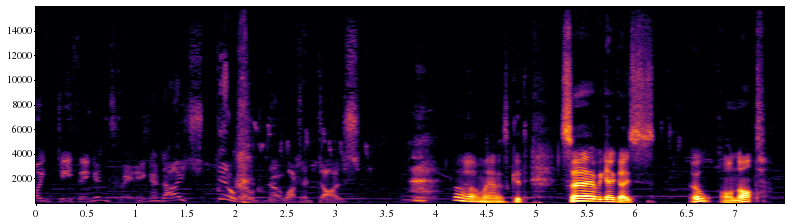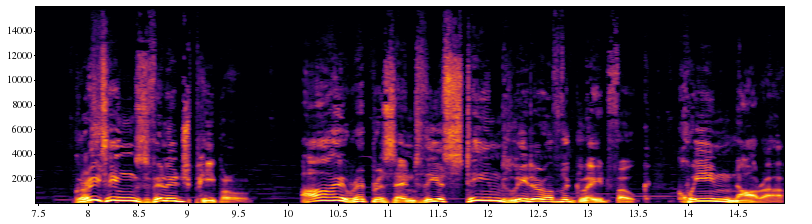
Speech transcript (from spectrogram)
This pointy thing in training, and I still don't know what it does. Oh, man, that's good. So, there we go, guys. Oh, or not. Greetings, village people. I represent the esteemed leader of the Glade Folk, Queen Nara.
